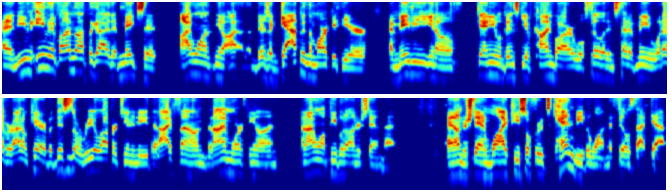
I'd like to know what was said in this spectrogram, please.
And even even if I'm not the guy that makes it, I want you know I, there's a gap in the market here, and maybe you know Danny Lubetzky of Kind Bar will fill it instead of me. Whatever, I don't care. But this is a real opportunity that I found that I'm working on, and I want people to understand that and understand why Peaceful Fruits can be the one that fills that gap.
